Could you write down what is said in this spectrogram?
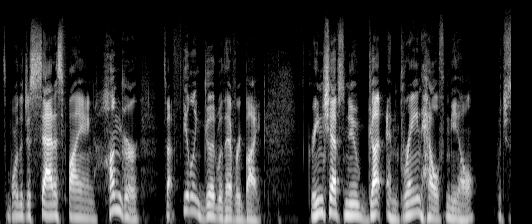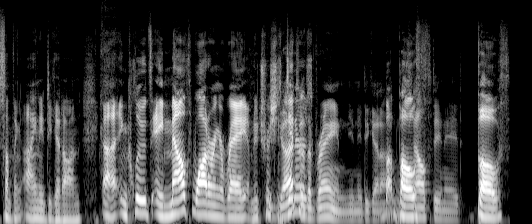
It's more than just satisfying hunger, it's about feeling good with every bite. Green Chef's new gut and brain health meal, which is something I need to get on, uh, includes a mouth-watering array of nutritious Gut or dinners, the brain you need to get on. Which both. health do you need? both,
